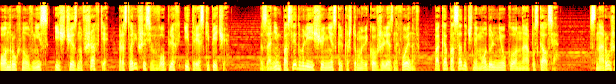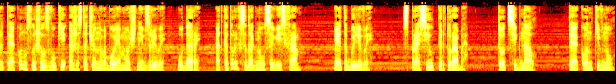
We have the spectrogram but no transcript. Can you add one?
Он рухнул вниз, исчезнув в шахте, растворившись в воплях и треске печи. За ним последовали еще несколько штурмовиков Железных воинов, пока посадочный модуль неуклонно опускался. Снаружи Теокон услышал звуки ожесточенного боя, мощные взрывы, удары, от которых содрогнулся весь храм. «Это были вы?» – спросил Пертураба. «Тот сигнал», Теокон кивнул.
